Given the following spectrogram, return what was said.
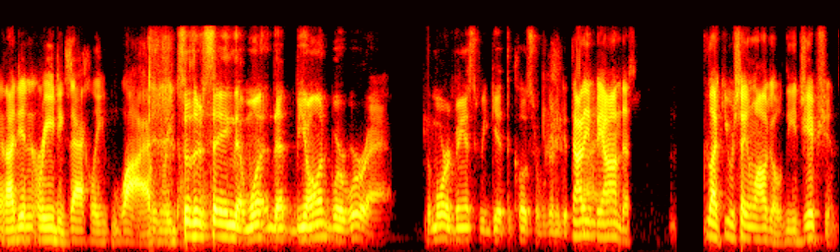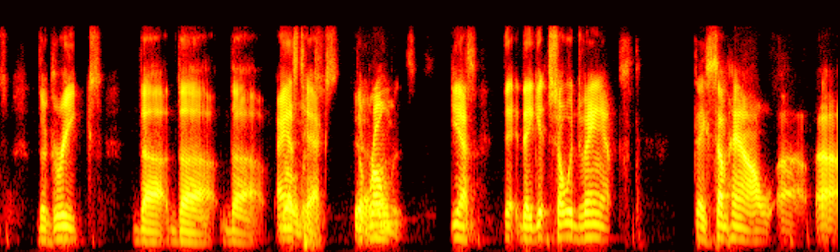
And I didn't read exactly why. I didn't read. So they're saying that one that beyond where we're at, the more advanced we get, the closer we're going to get. not even beyond us. Like you were saying a while ago, the Egyptians, the Greeks, the the the Romans. Aztecs, Yeah, the Romans. Yes, they, they get so advanced, they somehow uh, uh,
